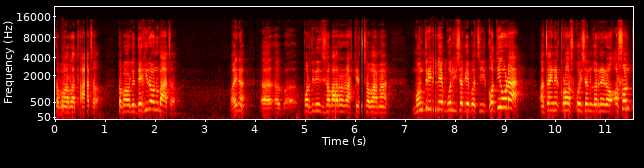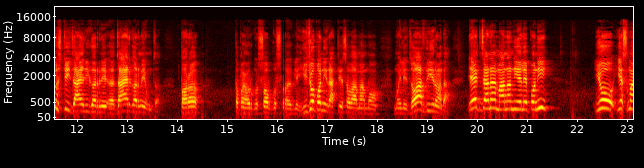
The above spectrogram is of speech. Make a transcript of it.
तपाईँहरूलाई थाहा छ तपाईँहरूले देखिरहनु भएको छ। होइन प्रतिनिधि सभा र राष्ट्रिय सभामा मन्त्रीले बोलिसकेपछि कतिवटा चाहिने क्रस क्वेसन गर्ने र असन्तुष्टि जाहेरी गर्ने जाहेर गर्ने हुन्छ। तर तपाईँहरूको सबको सहयोगले हिजो पनि राष्ट्रिय सभामा म मैले जवाफ दिइरहँदा एकजना माननीयले पनि यो यसमा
